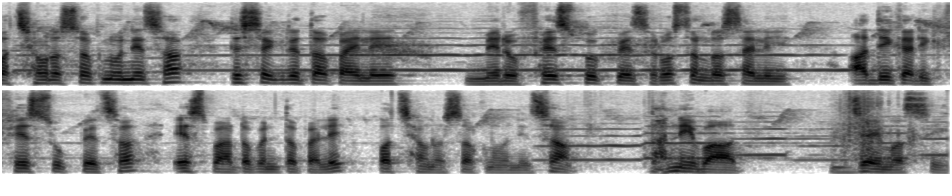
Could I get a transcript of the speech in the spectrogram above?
पछ्याउन सक्नुहुनेछ। त्यसै गरी तपाईँले मेरो फेसबुक पेज रोशन रसाइली आधिकारिक फेसबुक पेज छ यसबाट पनि तपाईँले पछ्याउन सक्नुहुनेछ। धन्यवाद। जय मसी।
